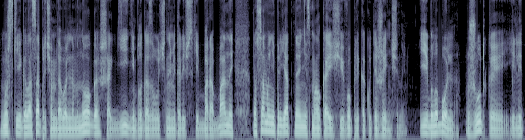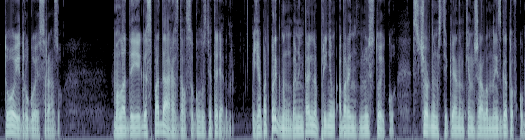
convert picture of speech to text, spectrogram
Мужские голоса, причем довольно много, шаги, неблагозвучные металлические барабаны, но самое неприятное — несмолкающие вопли какой-то женщины. Ей было больно, жутко или то и другое сразу. «Молодые господа!» — раздался голос где-то рядом. Я подпрыгнул, моментально принял оборонительную стойку с черным стеклянным кинжалом на изготовку.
